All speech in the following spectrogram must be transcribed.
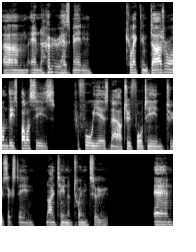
Um, and WHO has been collecting data on these policies for four years now 2014, 2016, 19, and 22. And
